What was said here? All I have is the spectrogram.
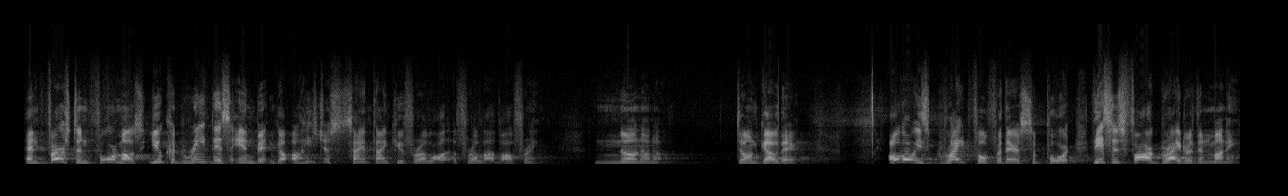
And first and foremost, you could read this in bit and go, oh, he's just saying thank you for a, lo- for a love offering. No, no, no. Don't go there. Although he's grateful for their support, this is far greater than money.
